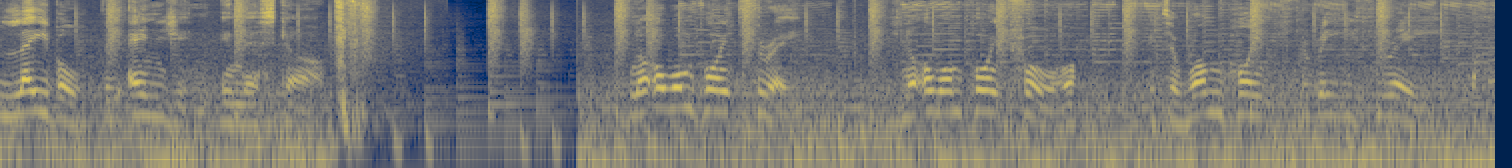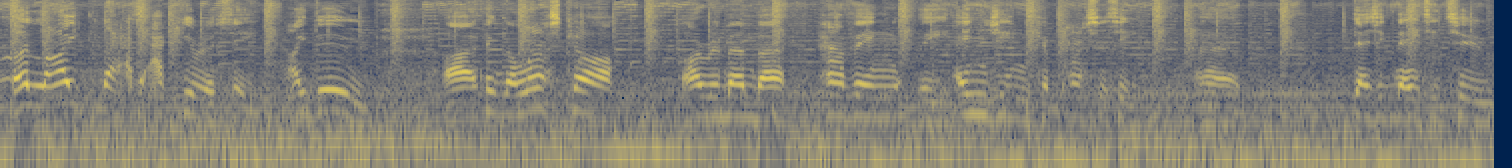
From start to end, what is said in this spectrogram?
label the engine in this car. It's not a 1.3, it's not a 1.4, it's a 1.33. I like that accuracy, I do. Uh, I think the last car I remember having the engine capacity uh, designated to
